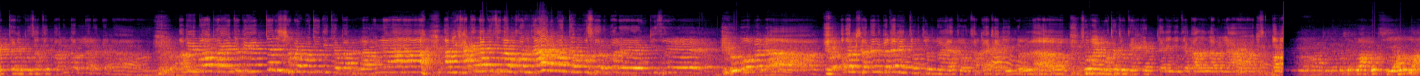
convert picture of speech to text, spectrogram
ইফতারি পোষাতে পারলাম না আমি বাপ হয়ে তোকে ইফতারি সময় মতো দিতে পারলাম না। আমি খাতে লাগেছিলাম কন্যার মধ্যে মুসলমানে উঠেছে। ও আমার সাথে বেটারে তোর জন্য এত খাটাখাটি করলাম। সময় মতো চোখে ইফতারি দিতে পারলাম না। বাবা দোয়া করছি আল্লাহ।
